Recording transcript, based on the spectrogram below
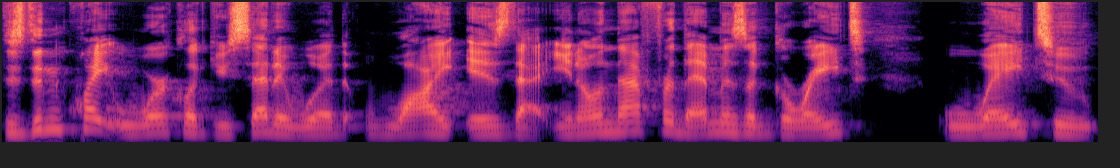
this didn't quite work like you said it would. Why is that? You know and that for them is a great way to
